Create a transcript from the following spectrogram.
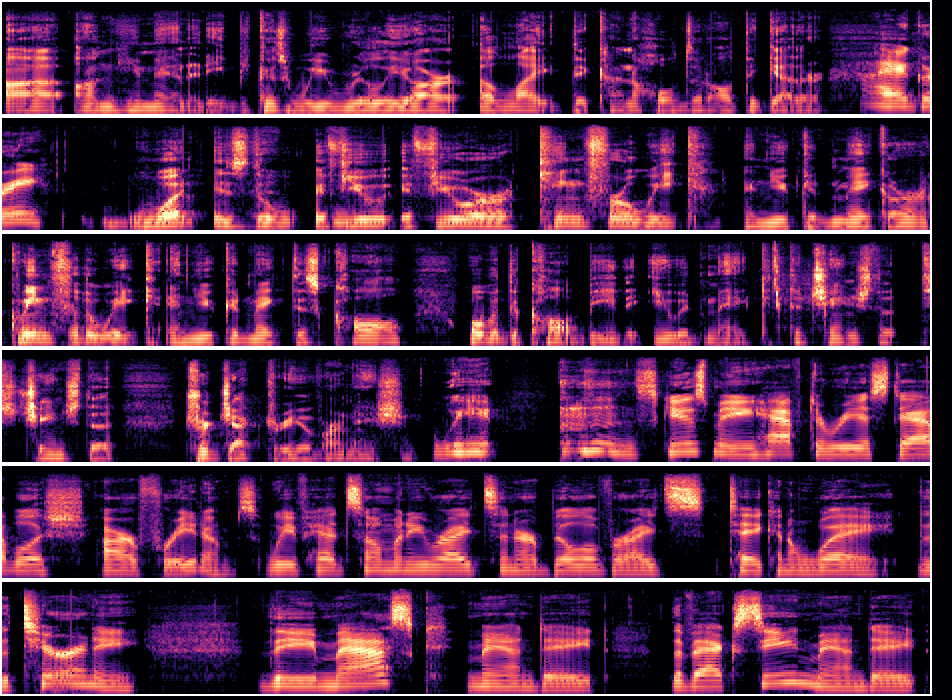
uh, on humanity because we really are a light that kind of holds it all together I agree. what is the if you if you were king for a week and you could make or queen for the week and you could make this call what would the call be that you would make to change the to change the trajectory of our nation We, excuse me, have to reestablish our freedoms. We've had so many rights in our Bill of Rights taken away. The tyranny, the mask mandate, the vaccine mandate.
